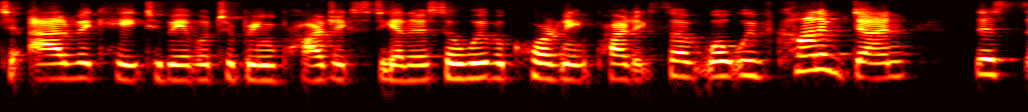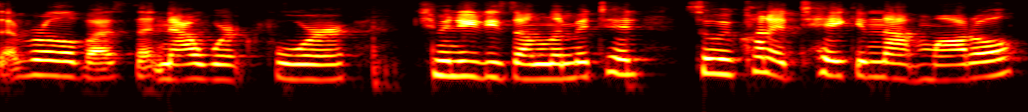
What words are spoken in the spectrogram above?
to advocate to be able to bring projects together. So we would coordinate projects. So what we've kind of done there's several of us that now work for Communities Unlimited. So we've kind of taken that model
